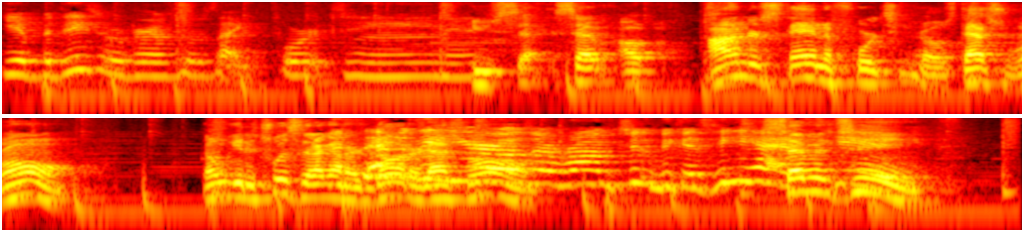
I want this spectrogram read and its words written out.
Yeah, but these were girls who was like 14. And You said, said uh, I understand the 14 year olds. That's wrong. Don't get it twisted. I got a daughter. 17 That's year olds wrong. are wrong too because he has 17. kids.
